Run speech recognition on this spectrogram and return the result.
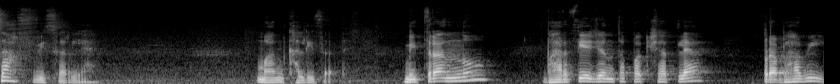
साफ विसरले आहे मान खाली जाते. मित्रांनो भारतीय जनता पक्षातल्या प्रभावी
